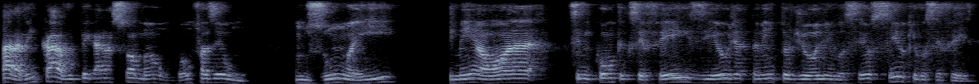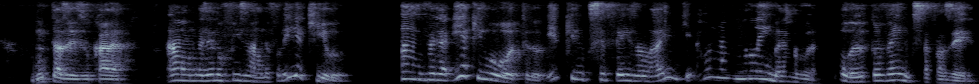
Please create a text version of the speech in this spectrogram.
cara, vem cá, vou pegar na sua mão, vamos fazer um, um zoom aí de meia hora você me conta o que você fez e eu já também estou de olho em você, eu sei o que você fez. Muitas vezes o cara, ah, mas eu não fiz nada. Eu falei, e aquilo? Ah, é verdade. E aquilo outro? E aquilo que você fez lá? E. Ah, não, não lembrava. Pô, eu tô vendo o que você tá fazendo.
